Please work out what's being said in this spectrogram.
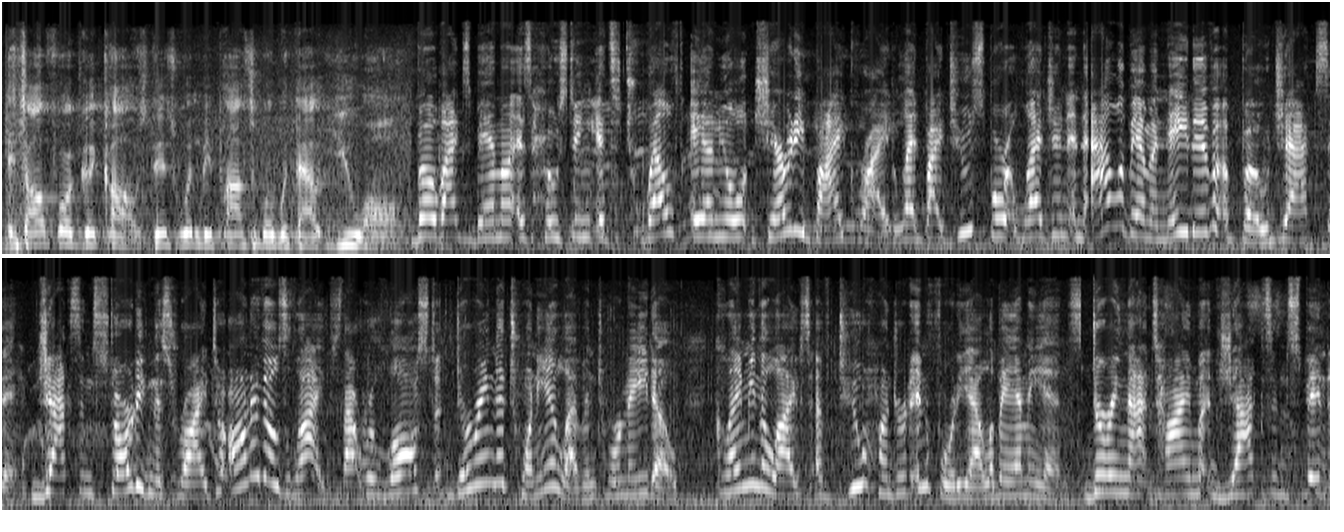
It's all for a good cause. This wouldn't be possible without you all. Bo Bikes Bama is hosting its 12th annual charity bike ride led by two sport legend and Alabama native Bo Jackson. Jackson starting this ride to honor those lives that were lost during the 2011 tornado, claiming the lives of 240 Alabamians. During that time, Jackson spent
